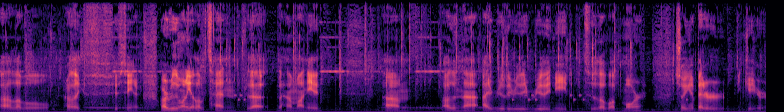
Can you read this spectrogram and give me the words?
a level probably like 15. Well, I really want to get level 10 for that the helm I need. Um, other than that, I really, really, really need to level up more so you get better gear.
